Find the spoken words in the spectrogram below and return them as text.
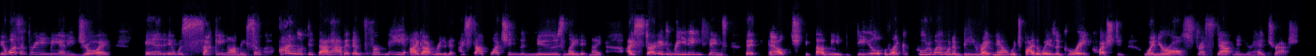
it wasn't bringing me any joy and it was sucking on me. So I looked at that habit, and for me, I got rid of it. I stopped watching the news late at night. I started reading things that helped uh, me feel like, who do I want to be right now? Which, by the way, is a great question when you're all stressed out and in your head trash.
